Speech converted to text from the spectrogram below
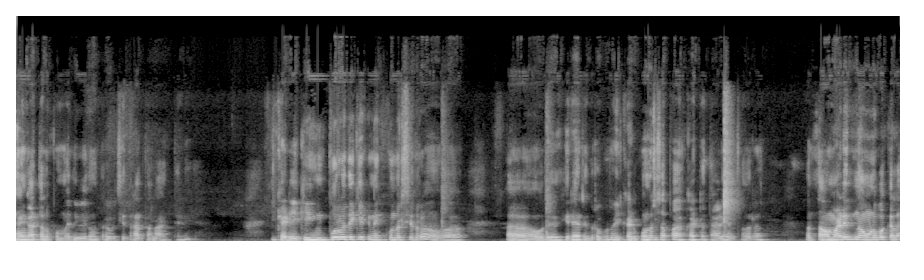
ಹೆಂಗೆ ಆತಲ್ಲಪ್ಪ ಮದುವೆ? ಇದೊಂಥರ ವಿಚಿತ್ರ ಆತಲ್ಲ ಅಂತೇಳಿ. ಈ ಕಡೆ ಈಕೆ ಹಿಂಗೆ ಪೂರ್ವ ದಿಕ್ಕಿಗೆ ನೀವು ಕುಂದ್ರಿಸಿದ್ರು ಅವರು ಹಿರಿಯರಿದ್ರು ಒಬ್ಬರು ಈ ಕಡೆ ಕುಂದ್ರಸಪ್ಪ ಕಟ್ಟು ತಾಳಿ ಅಂತಂದ್ರು. ಮತ್ತು ನಾವು ಮಾಡಿದ್ದು ನಾವು ಉಣ್ಬೇಕಲ್ಲ.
